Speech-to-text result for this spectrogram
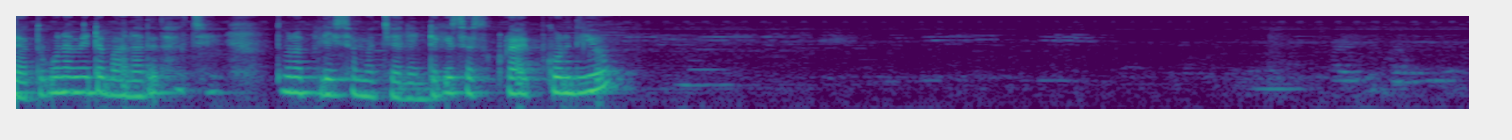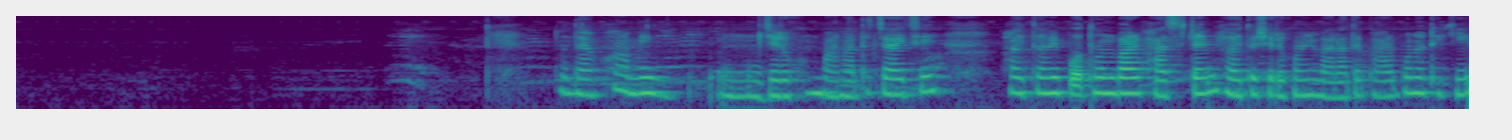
যতক্ষণ আমি এটা বানাতে থাকছি, তোমরা প্লিজ আমার চ্যানেলটাকে সাবস্ক্রাইব করে দিও। তো দেখো আমি যেরকম বানাতে চাইছি, হয়তো আমি প্রথমবার ফার্স্ট টাইম হয়তো সেরকম আমি বানাতে পারব না ঠিকই।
